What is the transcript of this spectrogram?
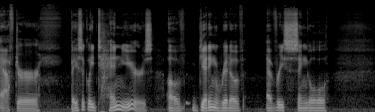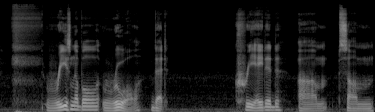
after basically 10 years of getting rid of every single reasonable rule that created um, some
